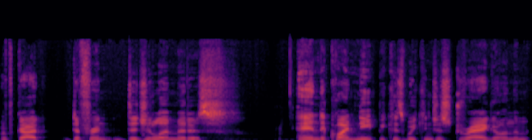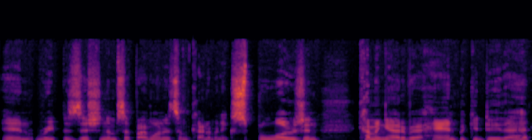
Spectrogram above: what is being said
We've got different digital emitters. And they're quite neat because we can just drag on them and reposition them. So if I wanted some kind of an explosion coming out of her hand, we could do that.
